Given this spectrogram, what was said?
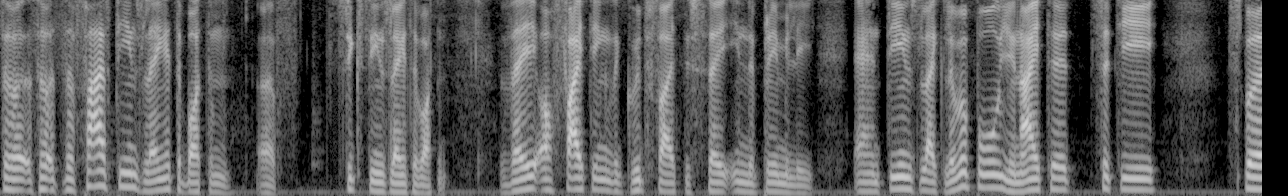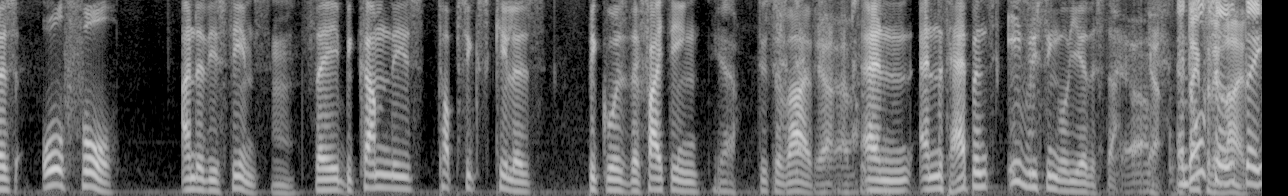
the the, the five teams laying at the bottom, uh, six teams laying at the bottom. They are fighting the good fight to stay in the Premier League, and teams like Liverpool, United, City, Spurs all fall under these teams. Mm. They become these top six killers because they're fighting yeah. to survive. yeah, And and it happens every single year this time. Yeah. yeah. And also they,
